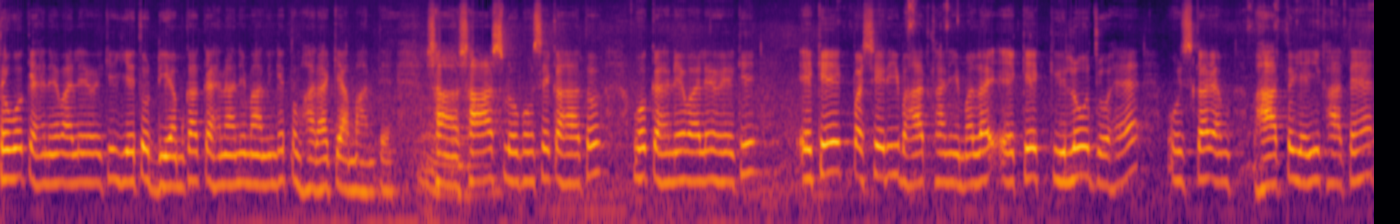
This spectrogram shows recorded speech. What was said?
तो वो कहने वाले हो कि ये तो डीएम का कहना नहीं मानेंगे तुम्हारा क्या मानते हैं? सा, सास लोगों से कहा तो वो कहने वाले हुए कि एक एक पसेरी भात खानी मतलब एक एक किलो जो है उसका भात तो यही खाते हैं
